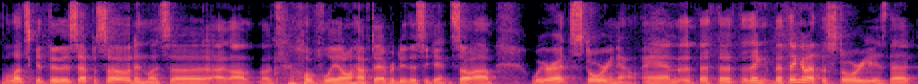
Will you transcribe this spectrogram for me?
let's get through this episode and let's uh I, I, hopefully I don't have to ever do this again. So um we're at story now, and the the, the thing the thing about the story is that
